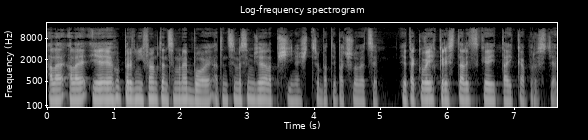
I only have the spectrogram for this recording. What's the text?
ale, ale je jeho první film, ten se jmenuje Boy a ten si myslím, že je lepší než třeba ty pačlověci. Je takový krystalický tajka prostě.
